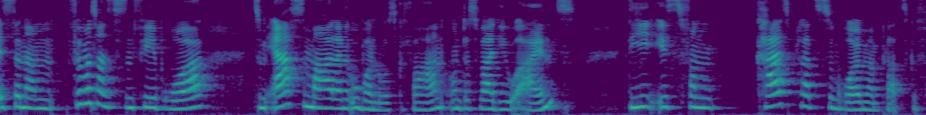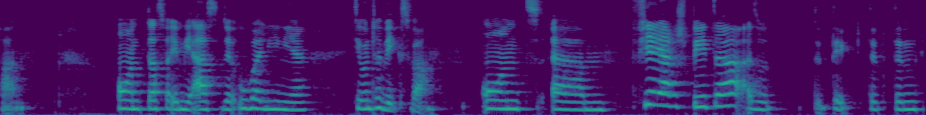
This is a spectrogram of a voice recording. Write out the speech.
ist dann am 25. Februar zum ersten Mal eine U-Bahn losgefahren. Und das war die U1. Die ist von Karlsplatz zum Räumernplatz gefahren. Und das war eben die erste U-Bahn-Linie, die unterwegs war. Und ähm, vier Jahre später, also den, den,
